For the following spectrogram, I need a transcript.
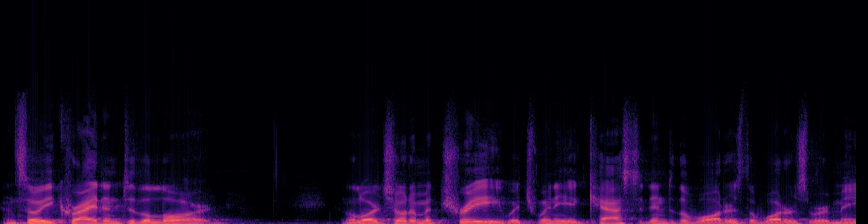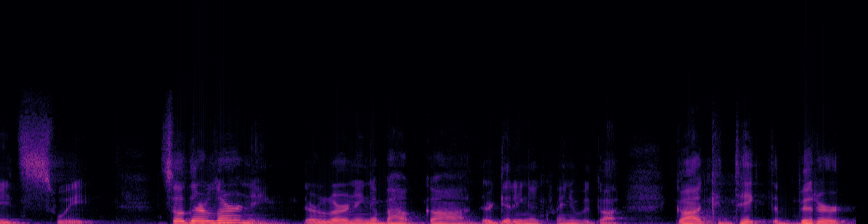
And so he cried unto the Lord. And the Lord showed him a tree, which when he had cast it into the waters, the waters were made sweet. So they're learning. They're learning about God. They're getting acquainted with God. God can take the bitter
